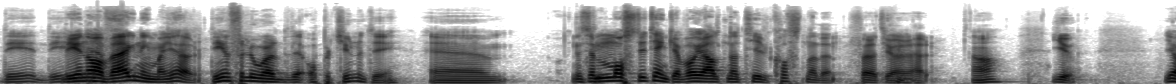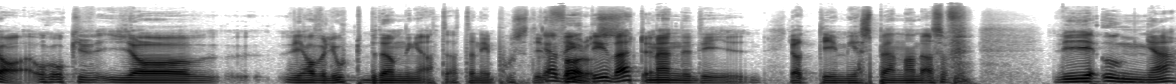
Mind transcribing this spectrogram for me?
det, det, Det är en avvägning man gör. Det är en förlorad opportunity. Eh, Men sen man måste ju tänka, vad är alternativkostnaden för att göra det här? ja. Ju. Ja, och, och jag, vi har väl gjort bedömningen att, att den är positiv Ja, det- för oss. det är värt det. Men det är ju, ja det är mer spännande. Alltså, vi är unga,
